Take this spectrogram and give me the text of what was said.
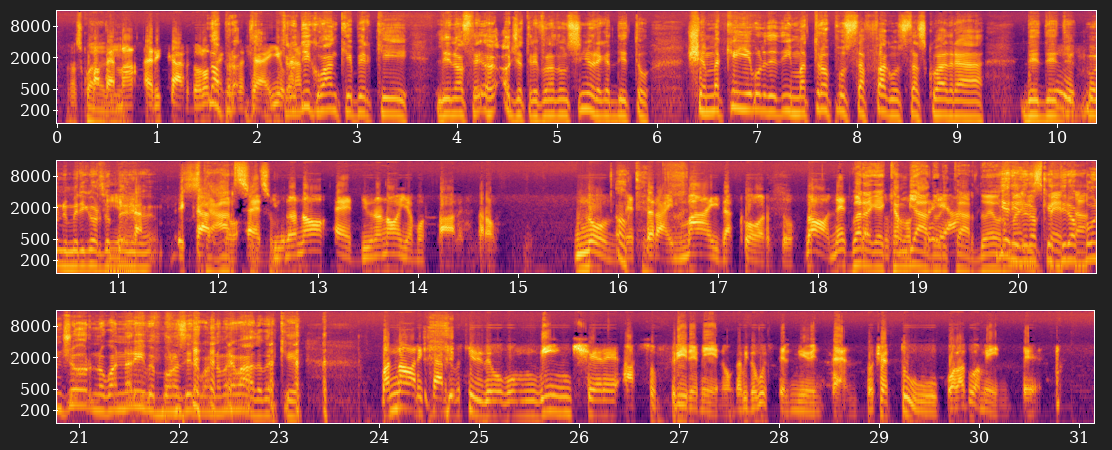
la squadra Vabbè, di... ma Riccardo lo no, sai però, cosa c'è? Io te lo dico anche perché le nostre... oggi ha telefonato un signore che ha detto cioè, ma che gli volete dire? Ma troppo sta a fa con sta squadra de, de, de, sì, non mi ricordo sì, bene. Riccardo, Scarsi, è, di una no, è di una noia mortale sta roba non okay. ne sarai mai d'accordo. No, Guarda che è cambiato Riccardo. Eh, Ieri dirò rispetta... che dirò buongiorno quando arrivo e buonasera quando me ne vado perché Ma no Riccardo, perché ti devo convincere a soffrire meno, capito? Questo è il mio intento. Cioè tu con la tua mente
